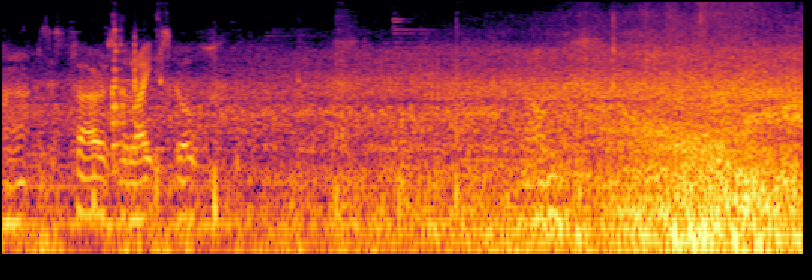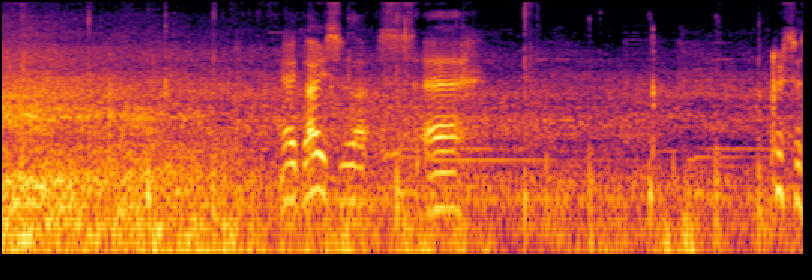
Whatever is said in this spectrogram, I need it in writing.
Ah, as far as the lights go. Yeah, guys, so that's uh, Christmas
